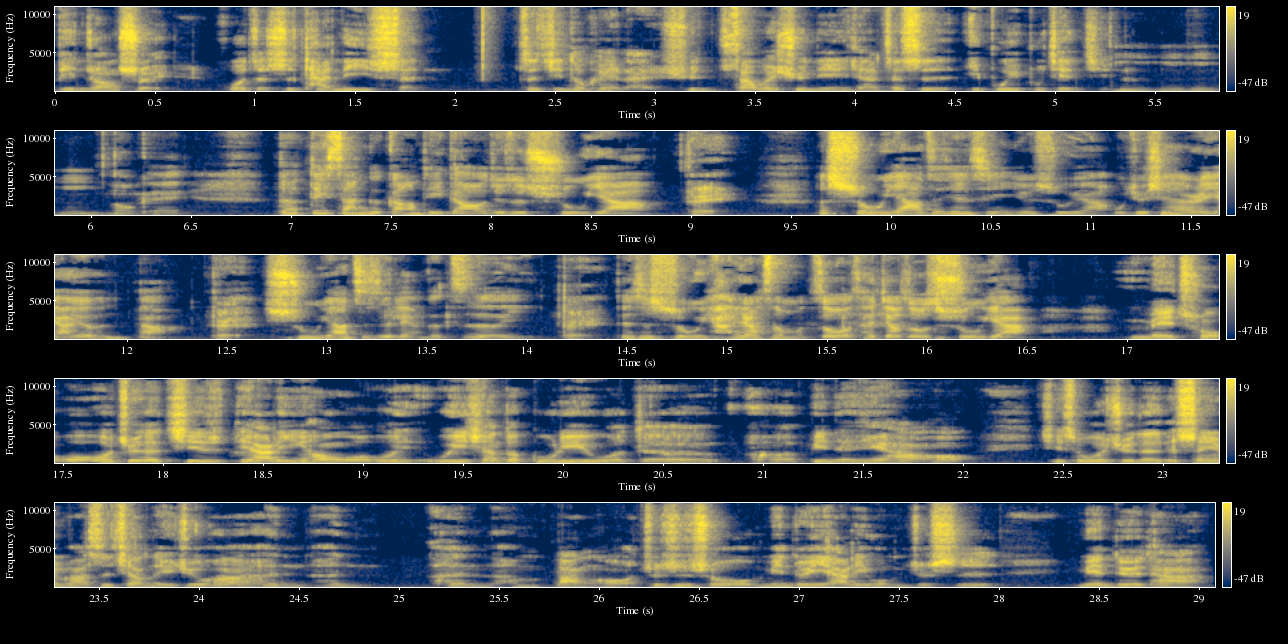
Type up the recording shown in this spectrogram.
瓶装水或者是弹力绳，自己都可以来训，稍微训练一下，这是一步一步渐进的。嗯嗯嗯嗯，OK。那第三个刚刚提到的就是舒压，对那舒压这件事情，就舒压，我觉得现在人压力很大，对舒压只是两个字而已，对。但是舒压要怎么做才叫做舒压？没错，我我觉得其实压力哈，我我我一向都鼓励我的呃病人也好哈，其实我觉得这个圣严法师讲的一句话很很很很棒哦，就是说面对压力，我们就是面对它，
